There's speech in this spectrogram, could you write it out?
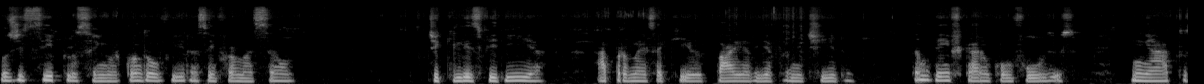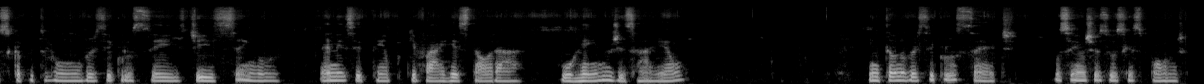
Os discípulos, Senhor, quando ouviram essa informação de que lhes viria a promessa que o Pai havia prometido, também ficaram confusos. Em Atos capítulo 1, versículo 6, diz: Senhor, é nesse tempo que vai restaurar o reino de Israel? Então, no versículo 7, o Senhor Jesus responde:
